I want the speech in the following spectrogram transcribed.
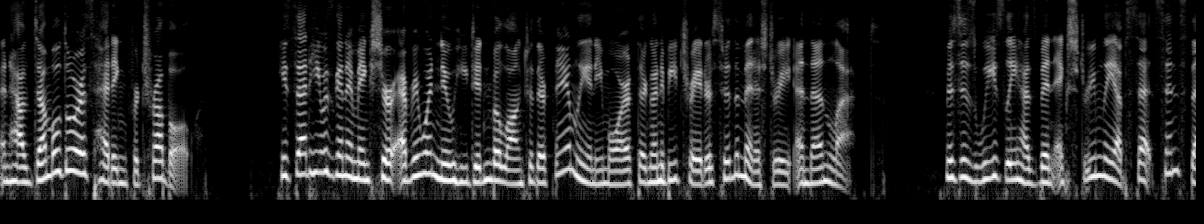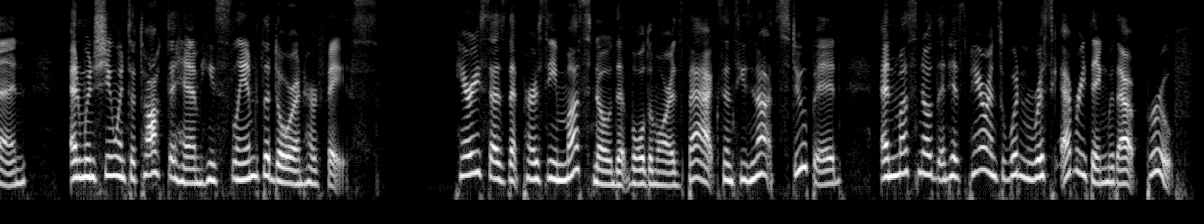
and how Dumbledore is heading for trouble. He said he was going to make sure everyone knew he didn't belong to their family anymore if they're going to be traitors to the ministry, and then left. Mrs. Weasley has been extremely upset since then, and when she went to talk to him, he slammed the door in her face. Harry says that Percy must know that Voldemort is back since he's not stupid and must know that his parents wouldn't risk everything without proof.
